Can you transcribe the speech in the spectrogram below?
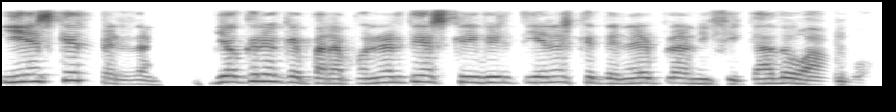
Y es que es verdad. Yo creo que para ponerte a escribir tienes que tener planificado algo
